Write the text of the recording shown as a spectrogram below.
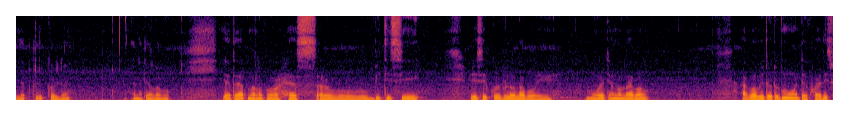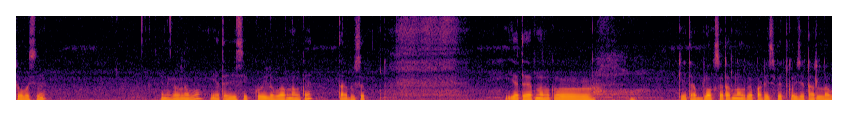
ইয়াত ক্লিক কৰিলে এনেকৈ ওলাব ইয়াতে আপোনালোকৰ হেচ আৰু বি টি চি ৰিচিভ কৰিবলৈ ওলাব এই মোৰ এতিয়া নোলায় বাৰু। আগৰ ভিডিঅ'টোত মই দেখুৱাই দিছোঁ অৱশ্যে। এনেকৈ ওলাব ইয়াতে ৰিচিভ কৰি ল'ব আপোনালোকে। তাৰপিছত ইয়াতে আপোনালোকৰ কেইটা ব্লকছত আপোনালোকে পাৰ্টিচিপেট কৰিছে তাত ওলাব।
